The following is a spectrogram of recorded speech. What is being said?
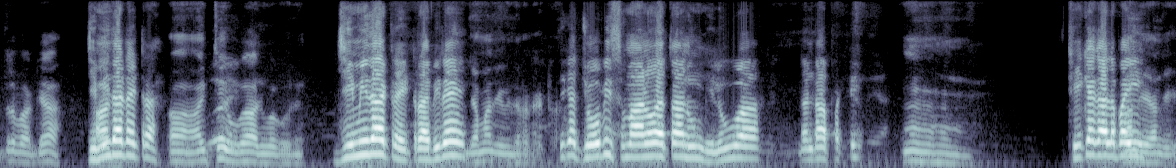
ਇੱਧਰ ਵਗ ਗਿਆ। ਜਿਮੀ ਦਾ ਟਰੈਕਟਰ ਆ? ਹਾਂ ਇੱਥੇ ਹੋਊਗਾ ਆ ਜਾਊਗਾ ਕੋਈ ਜਿਮੀ ਦਾ ਟਰੈਕਟਰ ਆ ਵੀਰੇ। ਜਮਾ ਜੀਵਨ ਦਾ ਰੇਟ ਠੀਕ ਹੈ ਜੋ ਵੀ ਸਮਾਨ ਹੋਇਆ ਤੁਹਾਨੂੰ ਮਿਲੂਗਾ ਡੰਡਾ ਪੱਟੀ ਹੂੰ ਹੂੰ ਹੂੰ। ਠੀਕ ਹੈ ਗੱਲ ਬਾਈ? ਹਾਂਜੀ ਹਾਂਜੀ।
